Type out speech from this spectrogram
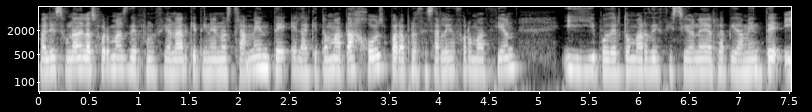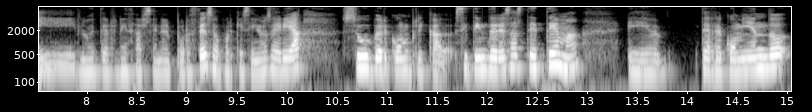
¿vale? Es una de las formas de funcionar que tiene nuestra mente en la que toma atajos para procesar la información y poder tomar decisiones rápidamente y no eternizarse en el proceso, porque si no sería súper complicado. Si te interesa este tema, eh, te recomiendo,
